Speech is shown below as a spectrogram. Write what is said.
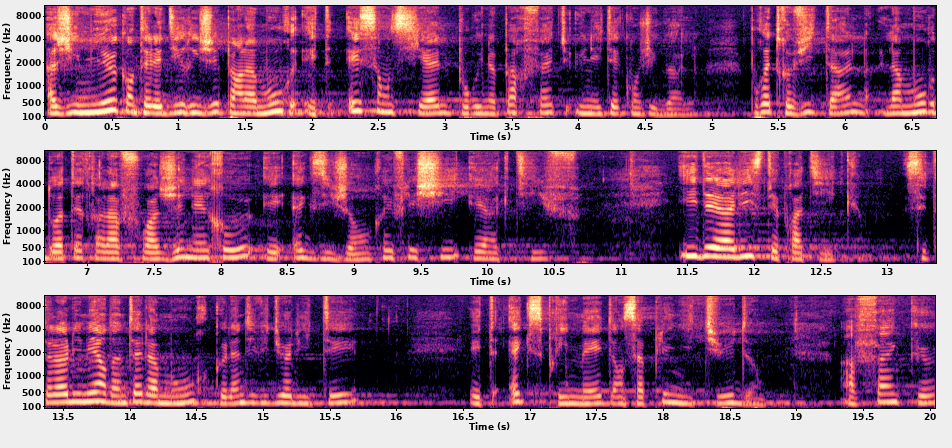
agit mieux quand elle est dirigée par l'amour est essentielle pour une parfaite unité conjugale. Pour être vital, l'amour doit être à la fois généreux et exigeant, réfléchi et actif, idéaliste et pratique. C'est à la lumière d'un tel amour que l'individualité est exprimée dans sa plénitude afin que,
